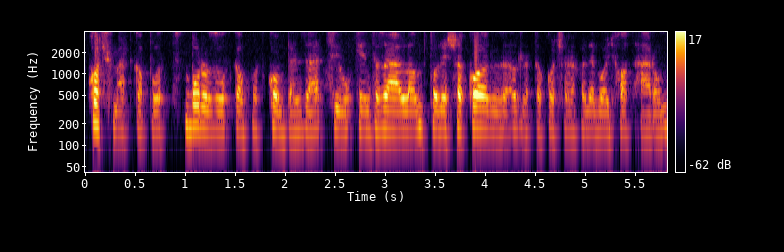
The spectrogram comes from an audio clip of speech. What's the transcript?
kocsmát kapott, borozót kapott kompenzációként az államtól, és akkor az, lett a kocsmának a neve, hogy 6-3.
